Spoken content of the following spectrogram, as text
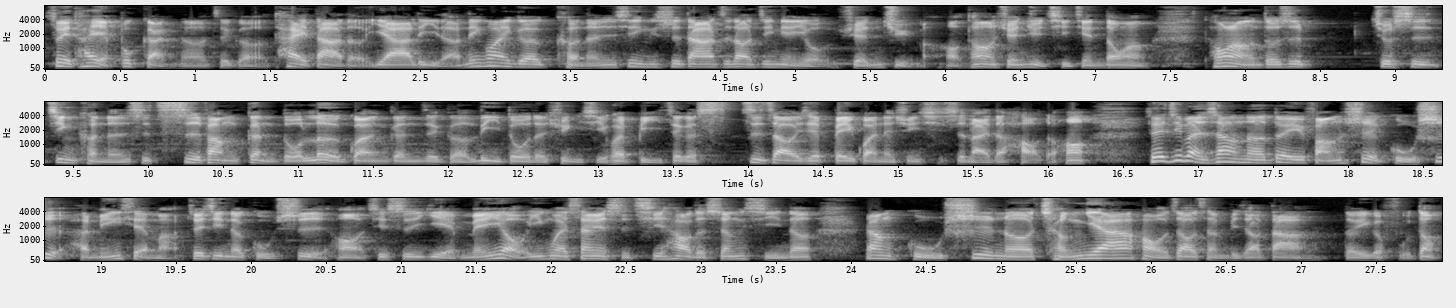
所以他也不敢呢这个太大的压力了。另外一个可能性是，大家知道今年有选举嘛？哦，通常选举期间，通常通常都是。就是尽可能是释放更多乐观跟这个利多的讯息，会比这个制造一些悲观的讯息是来得好的哈。所以基本上呢，对于房市、股市很明显嘛，最近的股市哈，其实也没有因为三月十七号的升息呢，让股市呢承压哈，造成比较大的一个浮动。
